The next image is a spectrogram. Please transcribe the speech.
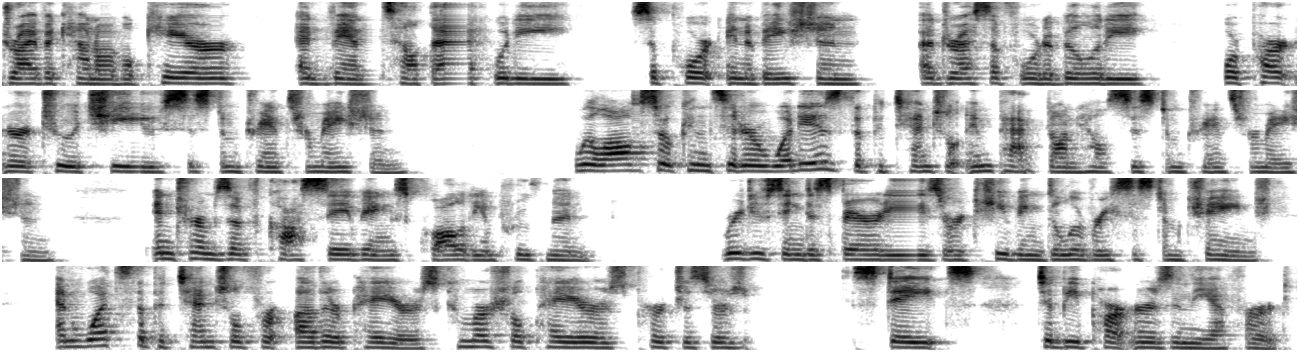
Drive accountable care, advance health equity, support innovation, address affordability, or partner to achieve system transformation. We'll also consider what is the potential impact on health system transformation in terms of cost savings, quality improvement, reducing disparities or achieving delivery system change? And what's the potential for other payers, commercial payers, purchasers, states to be partners in the effort?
